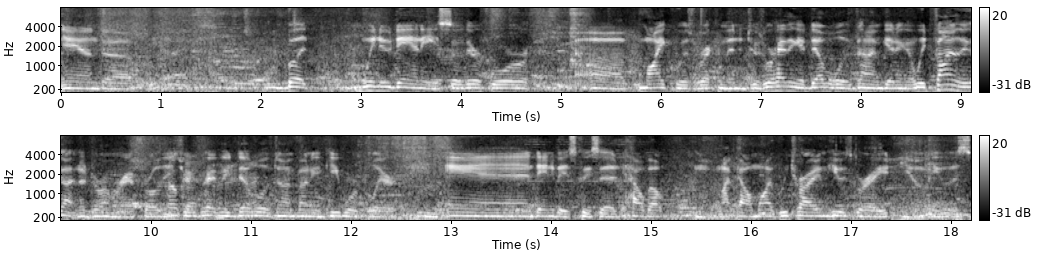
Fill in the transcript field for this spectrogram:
and uh, but we knew Danny, so therefore uh, Mike was recommended to us. We're having a devil of time getting it. We'd finally gotten a drummer after all these Okay. years. We're having a devil of time finding a keyboard player, and Danny basically said, "How about my pal Mike? We tried him. He was great. You know, he was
